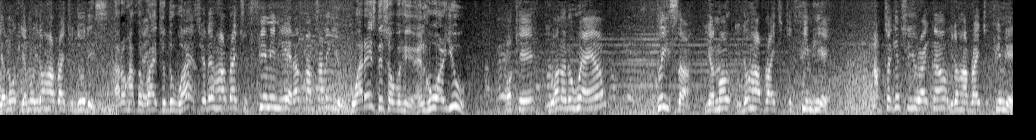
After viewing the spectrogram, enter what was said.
You know, you know, you don't have right to do this. I don't have the right to do what? Yes, you don't have right to film in here. That's what I'm telling you. What is this over here? And who are you? Okay, you want to know who I am? Please, sir, you're not. You don't have right to film here. I'm talking to you right now. You don't have right to film here.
